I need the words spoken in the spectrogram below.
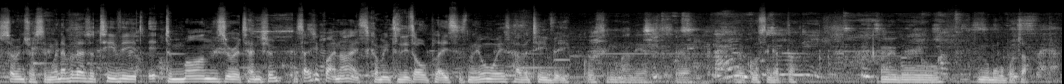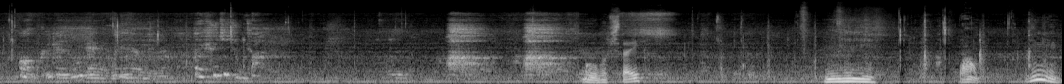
So interesting. Whenever there's a TV, it demands your attention. It's actually quite nice coming to these old places, and they always have a TV. 고생 많이 했어요. 네, 고생했다. 그리고 이거 먹어보자. 어 그래요? 네 왜냐면 아, 휴지 좀 줘. 먹어봅시다. 음, 와우. 음.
